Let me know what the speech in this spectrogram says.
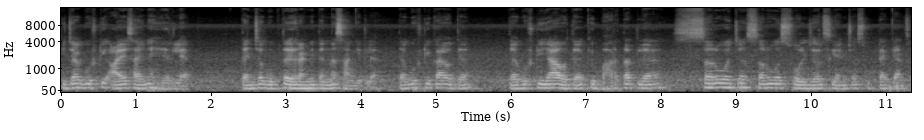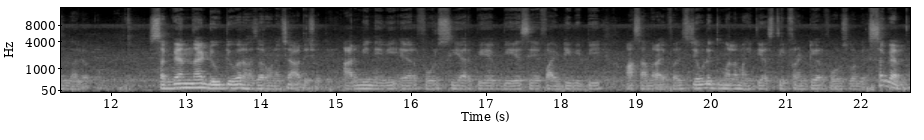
की ज्या गोष्टी आय एस आयने हेरल्या. त्यांच्या गुप्तहेरांनी त्यांना सांगितल्या. त्या गोष्टी काय होत्या? त्या गोष्टी या होत्या की भारतातल्या सर्वच्या सर्व सोल्जर्स यांच्या सुट्ट्या कॅन्सल झाल्या होत्या. सगळ्यांना ड्युटीवर हजर होण्याचे आदेश होते. Army navy air force C R P F B S F I T B P Assam rifles जेवढे तुम्हाला माहिती असतील फ्रंटियर फोर्स वगैरे सगळ्यांना.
